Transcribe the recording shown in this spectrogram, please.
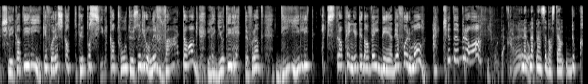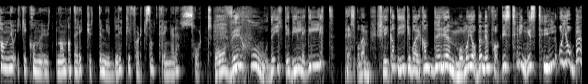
slik at de rike får en skattekutt på ca. 2000 kroner hver dag, legger jo til rette for at de gir litt ekstra penger til da veldedige formål. Er ikke det bra? Jo, det er Men, men, men Sebastian, du kan jo ikke komme utenom at dere kutter midler til folk som trenger det sårt. Overhodet ikke. Vi legger litt press på dem, slik at de ikke bare kan drømme om å jobbe, men faktisk tvinges til å jobbe.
